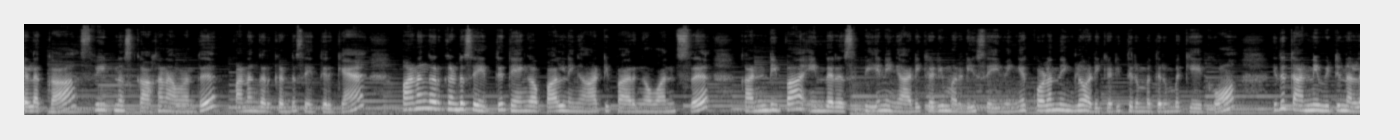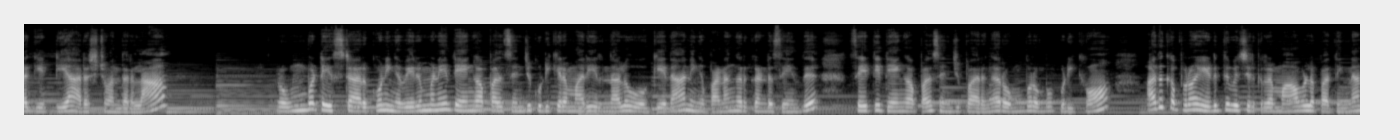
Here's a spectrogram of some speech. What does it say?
ஏலக்காய் ஸ்வீட்னஸ்க்காக நான் வந்து பனங்கற்கண்டு சேர்த்துருக்கேன். பனங்கற்கண்டு சேர்த்து தேங்காய் பால் நீங்கள் ஆட்டி பாருங்கள் ஒன்ஸு கண்டிப்பாக இந்த ரெசிபியை நீங்கள் அடிக்கடி மறுபடியும் செய்வீங்க. குழந்தைங்களும் அடிக்கடி திரும்ப திரும்ப கேட்கும் இது தண்ணி விட்டு நல்லா கெட்டியாக அரைச்சிட்டு வந்துடலாம் ரொம்ப டேஸ்ட்டாக இருக்கும். நீங்கள் வெறுமனே தேங்காய் பால் செஞ்சு குடிக்கிற மாதிரி இருந்தாலும் ஓகே தான். நீங்கள் பனங்கற்கண்டு சேர்ந்து சேர்த்து தேங்காய் பால் செஞ்சு பாருங்கள் ரொம்ப ரொம்ப பிடிக்கும். அதுக்கப்புறம் எடுத்து வச்சுருக்கிற மாவில் பார்த்திங்கன்னா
